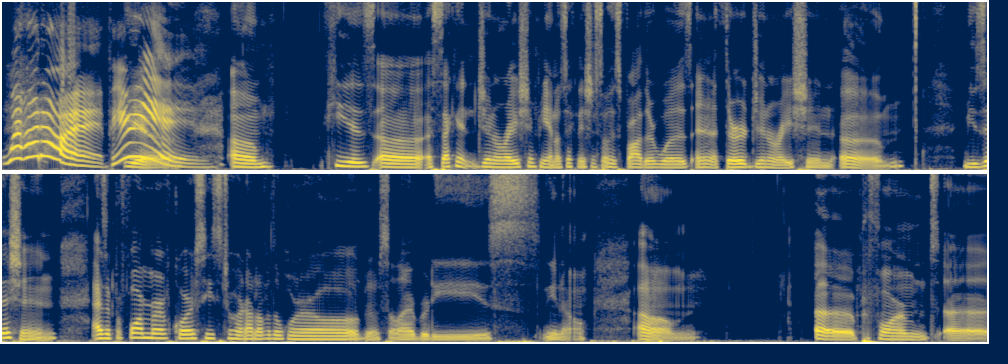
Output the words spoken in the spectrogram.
Well, hold on. Period. um he is a second generation piano technician so his father was and a third generation um musician. As a performer, of course, he's toured all over the world, been celebrities, you know, um, uh, performed uh,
